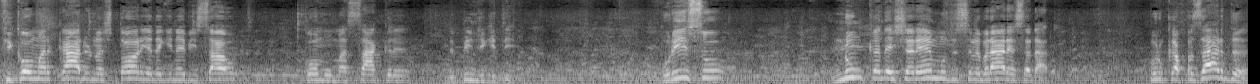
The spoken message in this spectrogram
ficou marcado na história da Guiné-Bissau como o massacre de Pindiquiti. Por isso, nunca deixaremos de celebrar essa data, porque apesar de,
